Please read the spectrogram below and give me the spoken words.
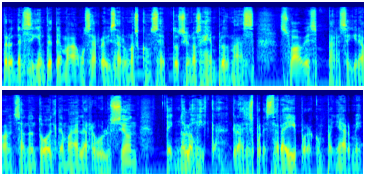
pero en el siguiente tema vamos a revisar unos conceptos y unos ejemplos más suaves para seguir avanzando en todo el tema de la revolución tecnológica. Gracias por estar ahí, por acompañarme.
